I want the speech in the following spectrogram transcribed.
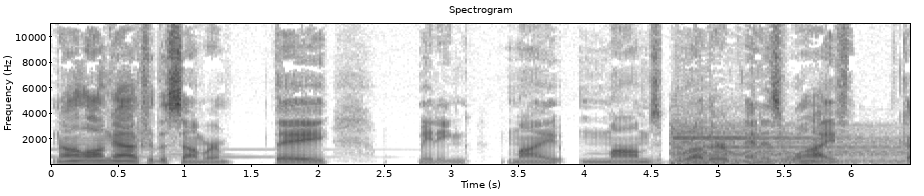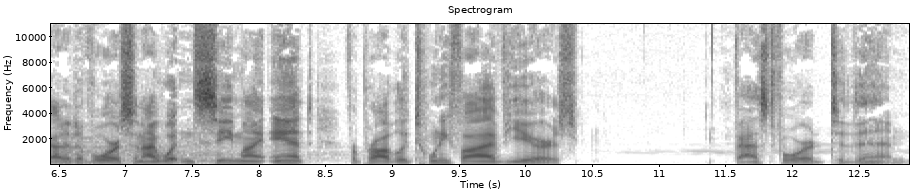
Not long after the summer, they, meaning my mom's brother and his wife, got a divorce, and I wouldn't see my aunt for probably 25 years. Fast forward to then.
